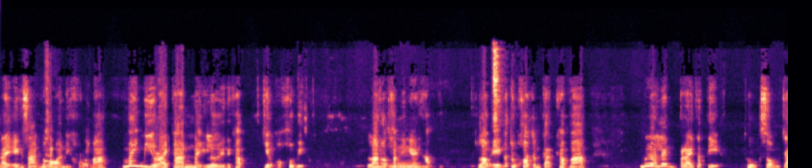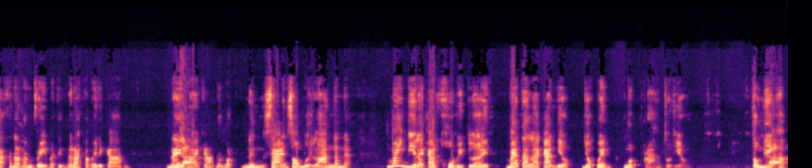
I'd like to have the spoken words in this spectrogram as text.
ในเอกสารงบประมาณที่ขอมา ไม่มีรายการไหนเลยนะครับ เกี่ยวกับโควิด แล้วเราทำยังไงครับ เราเองก็ถูกข้อจำกัดครับว่า เมื่อเล่นปลายสติถูกส่งจากคณะรัฐมนตรีมาถึงคณะกรรมาธิการ ในครับรายการทั้งหมดหนึ่งแสนสองหมื่นล้านนั้นเนี่ย ไม่มีรายการโควิดเลย แม้แต่รายการเดียว ยกเว้นงบกลางตัวเดียว ตรงนี้ครับ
